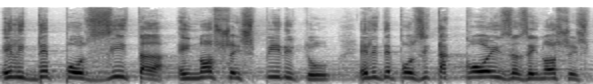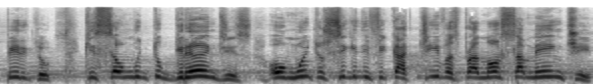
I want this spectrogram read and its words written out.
ele deposita em nosso espírito ele deposita coisas em nosso espírito que são muito grandes ou muito significativas para nossa mente.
